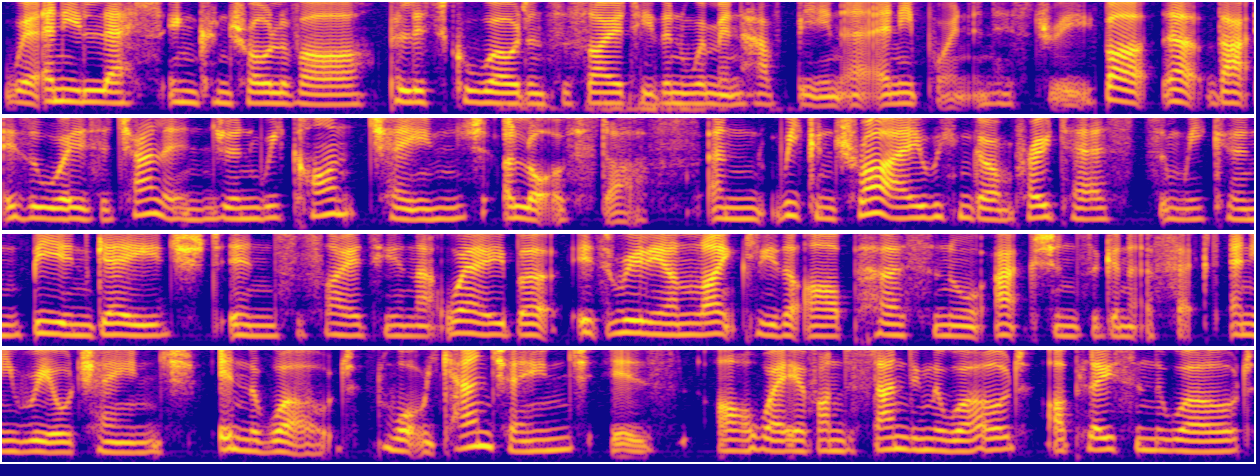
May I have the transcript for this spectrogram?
we're any less in control of our political world and society than women have been at any point in history. But that, that is always a challenge, and we can't change a lot of stuff. And we can try, we can go on protests, and we can be engaged in society in that way, but it's really unlikely that our personal actions are going to affect any real change in the world. What we can change is our way of understanding the world, our place in the world.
